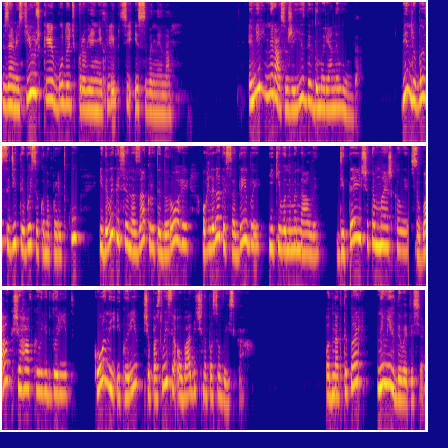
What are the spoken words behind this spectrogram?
Замість юшки будуть кров'яні хлібці і свинина. Еміль не раз уже їздив до Маріани Лунда. Він любив сидіти високо напередку і дивитися на закрути дороги, оглядати садиби, які вони минали, дітей, що там мешкали, собак, що гавкали від воріт, коней і корів, що паслися обабіч на пасовиськах. Однак тепер не міг дивитися,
